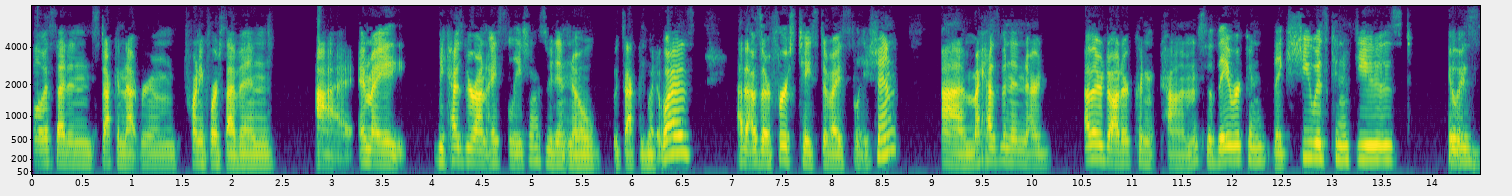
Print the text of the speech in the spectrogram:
all of a sudden stuck in that room 24 7. Uh, and my, because we were on isolation, because we didn't know exactly what it was, uh, that was our first taste of isolation. Um, my husband and our other daughter couldn't come. So they were con- like, she was confused. It was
